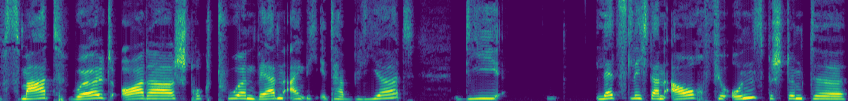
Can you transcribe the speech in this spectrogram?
Smart World Order Strukturen werden eigentlich etabliert, die letztlich dann auch für uns bestimmte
